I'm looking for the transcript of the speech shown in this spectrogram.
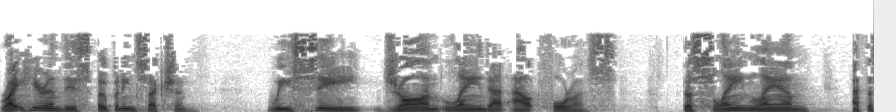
Right here in this opening section, we see John laying that out for us. The slain lamb at the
